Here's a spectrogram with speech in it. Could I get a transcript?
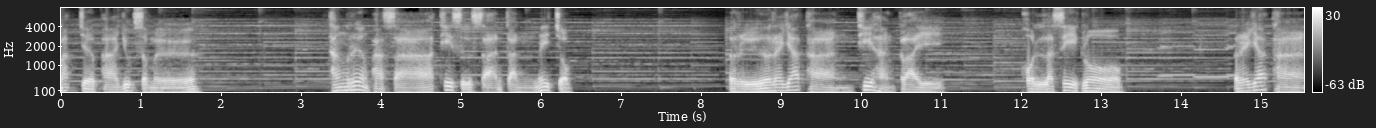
มักเจอพายุเสมอ ทั้งเรื่องภาษาที่สื่อสารกันไม่จบ หรือระยะทางที่ห่างไกล คนละซีกโลก ระยะทาง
